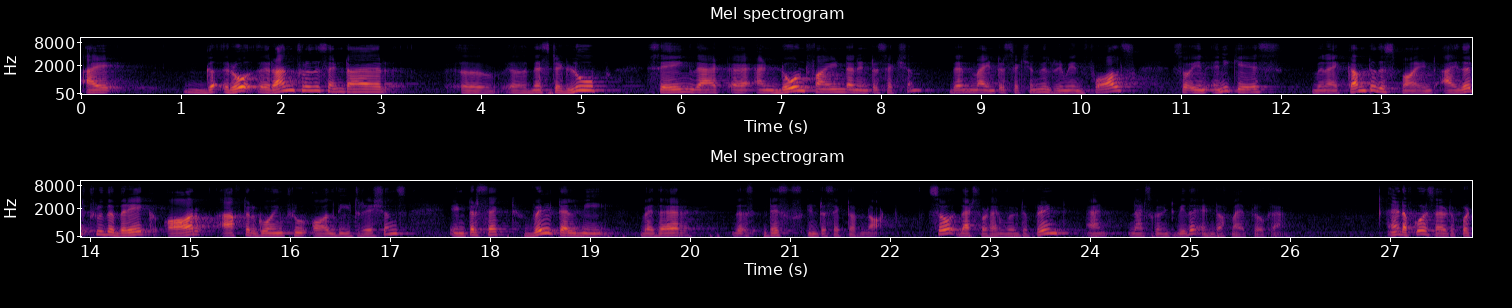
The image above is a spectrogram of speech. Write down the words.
I run through this entire uh, uh, nested loop saying that uh, and do not find an intersection then my intersection will remain false. So, in any case when I come to this point either through the break or after going through all the iterations intersect will tell me whether the disks intersect or not. So that is what I am going to print and that is going to be the end of my program. And of course I have to put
